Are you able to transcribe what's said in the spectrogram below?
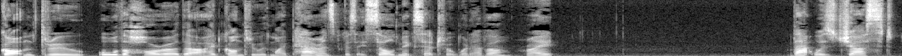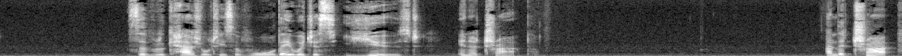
gotten through all the horror that I had gone through with my parents because they sold me, etc., whatever, right? That was just the casualties of war. They were just used in a trap. And the trap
